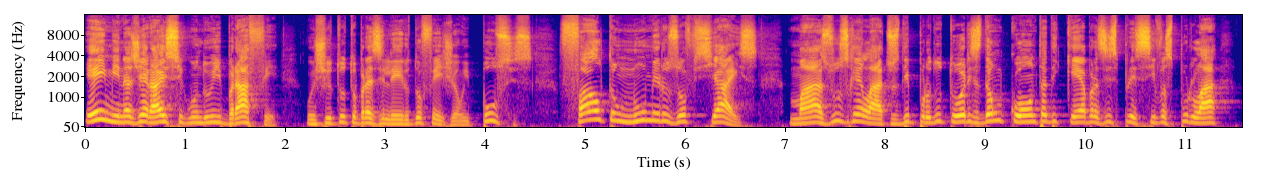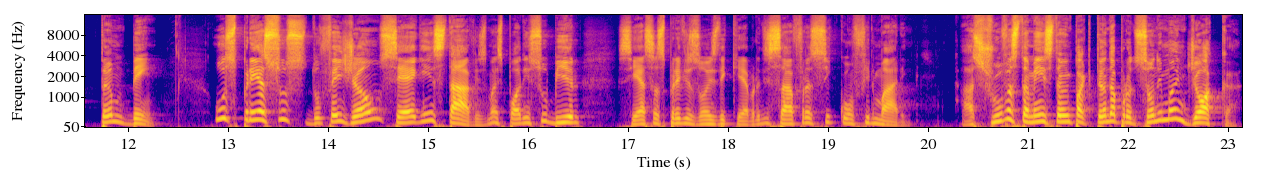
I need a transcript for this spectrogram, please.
Em Minas Gerais, segundo o IBRAFE, o Instituto Brasileiro do Feijão e Pulses, faltam números oficiais, mas os relatos de produtores dão conta de quebras expressivas por lá também. Os preços do feijão seguem estáveis, mas podem subir se essas previsões de quebra de safras se confirmarem. As chuvas também estão impactando a produção de mandioca.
